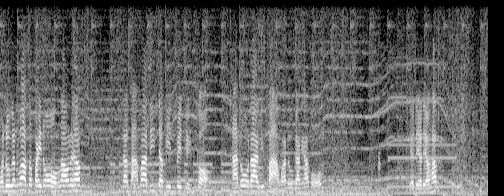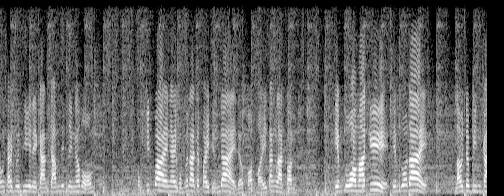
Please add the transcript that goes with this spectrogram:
มาดูกันว่าสไปโนของเรานะครับ จะสามารถที่จะบินไปถึงเกาะาโน่ได้หรือเปล่ามาดูกันครับผม เดี๋ยวเดี๋ยวเดี๋ยวครับ ต้องใช้พื้นที่ในการจ้ำนิดนึงครับผม ผมคิดว่ายังไงผมก็น่าจะไปถึงได้ เดี๋ยวขอถอยตั้งหลักก่อน เตรียมตัวมากี้ เตรียมตัวได้ เราจะบินไกล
